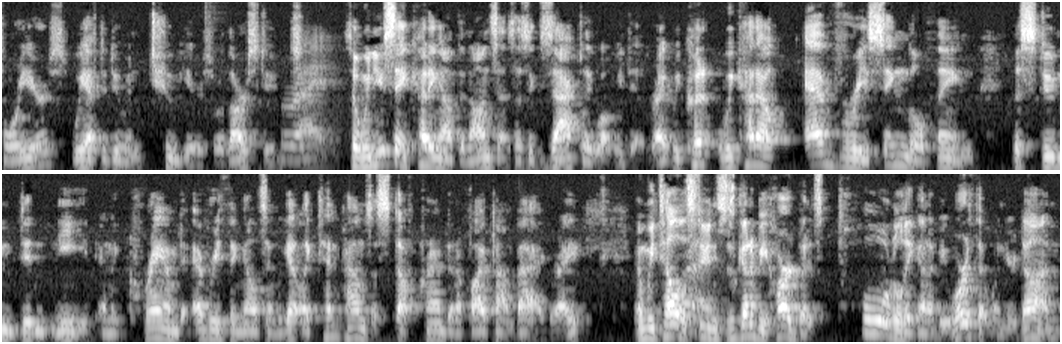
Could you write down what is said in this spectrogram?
4 years, we have to do in 2 years with our students. Right. So when you say cutting out the nonsense, that's exactly what we did, right? We could we cut out every single thing the student didn't need, and we crammed everything else in. We got like ten pounds of stuff crammed in a five pound bag, right? And we tell the Right. students it's going to be hard, but it's totally going to be worth it when you're done.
